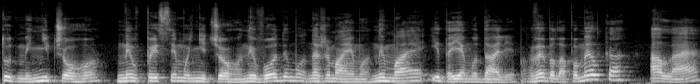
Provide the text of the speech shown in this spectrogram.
Тут ми нічого не вписуємо, нічого не вводимо, нажимаємо немає і даємо далі. Вибила помилка, але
